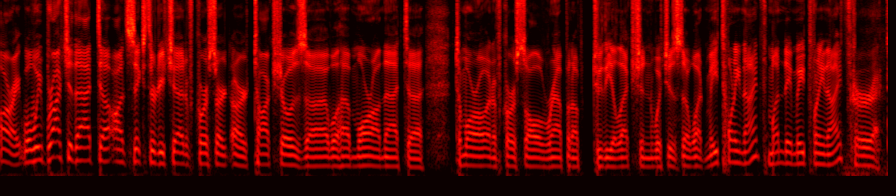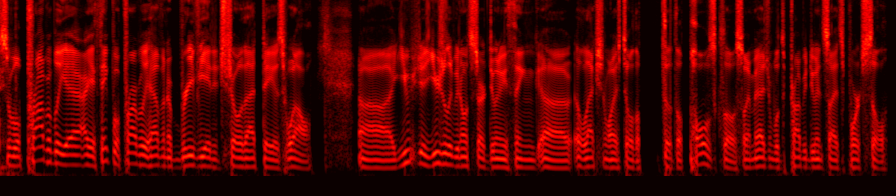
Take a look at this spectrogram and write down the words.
All right. Well, we brought you that uh, on 6:30. Ched. Of course, our, our talk shows. Uh, we'll have more on that uh, tomorrow, and of course, all ramping up to the election, which is uh, what May 29th, Monday, May 29th. Correct. So we'll probably. Uh, I think we'll probably have an abbreviated show that day as well. Uh, usually, we don't start doing anything uh, election-wise till the the, the polls close. So I imagine we'll probably do Inside Sports till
